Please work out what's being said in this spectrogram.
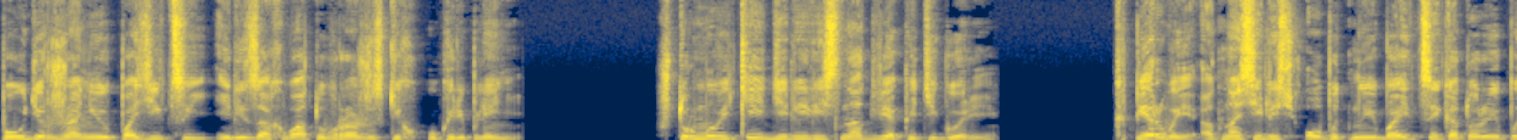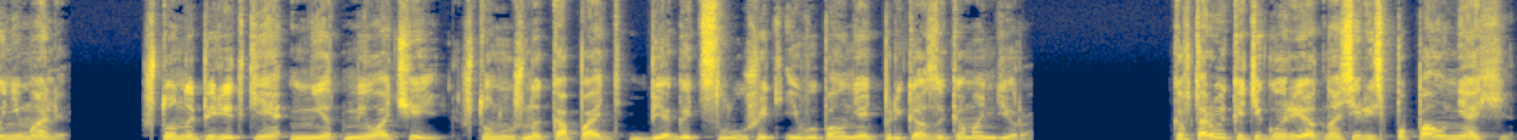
по удержанию позиций или захвату вражеских укреплений. Штурмовики делились на две категории. К первой относились опытные бойцы, которые понимали, что на передке нет мелочей, что нужно копать, бегать, слушать и выполнять приказы командира. Ко второй категории относились пополняхи,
